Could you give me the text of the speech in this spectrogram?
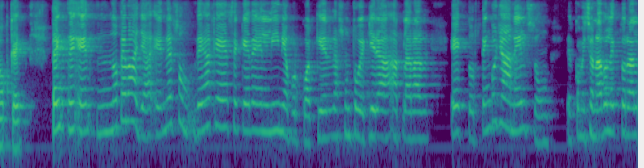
Ok. Eh, no te vayas, eh, Nelson, deja que se quede en línea por cualquier asunto que quiera aclarar Héctor, tengo ya a Nelson, el comisionado electoral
